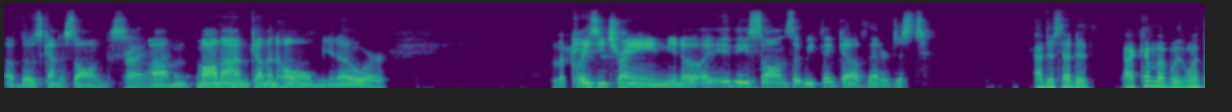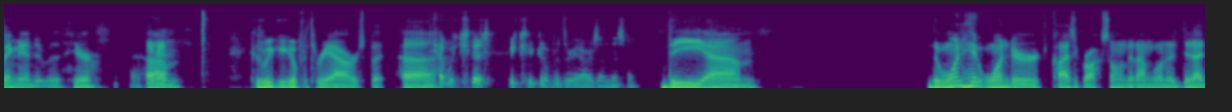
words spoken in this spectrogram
of those kind of songs Right. um mama i'm coming home you know or me. crazy train you know in these songs that we think of that are just I just had to. I come up with one thing to end it with here, Okay. um, because we could go for three hours, but uh, yeah we could we could go for three hours on this one the um the one hit wonder classic rock song that I'm going to that I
